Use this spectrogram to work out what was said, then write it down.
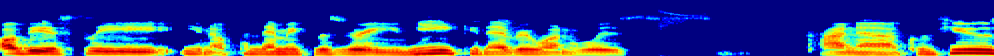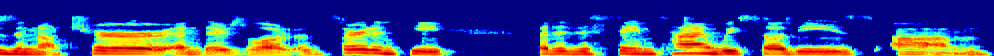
obviously, you know, pandemic was very unique and everyone was kind of confused and not sure, and there's a lot of uncertainty. But at the same time, we saw these um,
